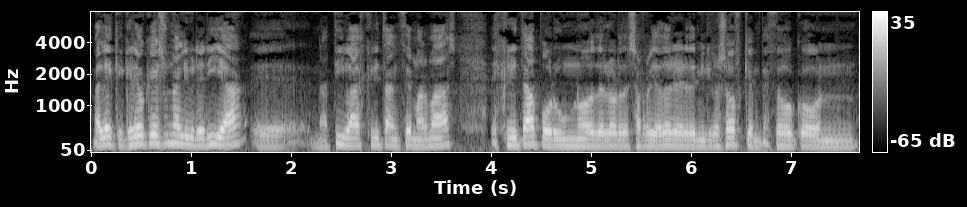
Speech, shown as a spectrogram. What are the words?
¿vale? Que creo que es una librería eh, nativa escrita en C++, escrita por uno de los desarrolladores de Microsoft que empezó con,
